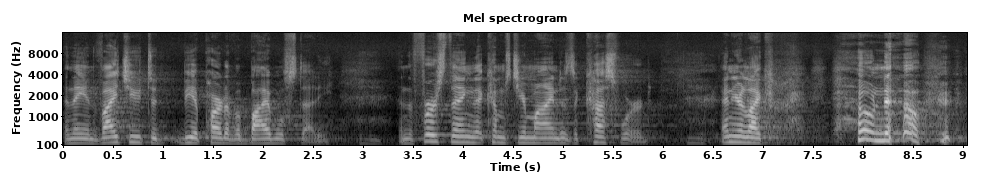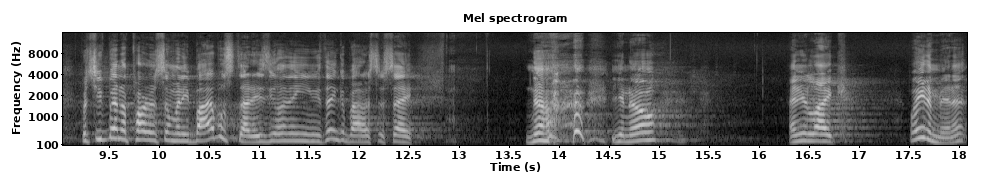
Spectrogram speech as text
and they invite you to be a part of a Bible study. And the first thing that comes to your mind is a cuss word. And you're like, oh no. But you've been a part of so many Bible studies, the only thing you think about is to say, no, you know? And you're like, wait a minute.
